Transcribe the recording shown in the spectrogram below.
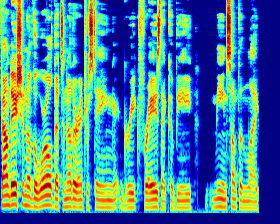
foundation of the world. That's another interesting greek phrase that could be mean something like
